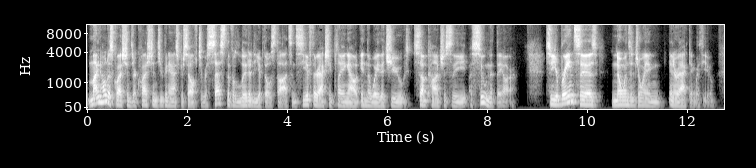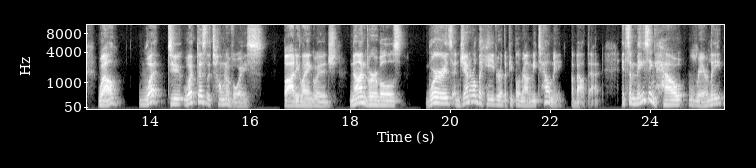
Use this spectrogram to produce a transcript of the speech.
Mindfulness questions are questions you can ask yourself to assess the validity of those thoughts and see if they're actually playing out in the way that you subconsciously assume that they are. So your brain says no one's enjoying interacting with you. Well what do what does the tone of voice body language nonverbals words and general behavior of the people around me tell me about that. It's amazing how rarely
